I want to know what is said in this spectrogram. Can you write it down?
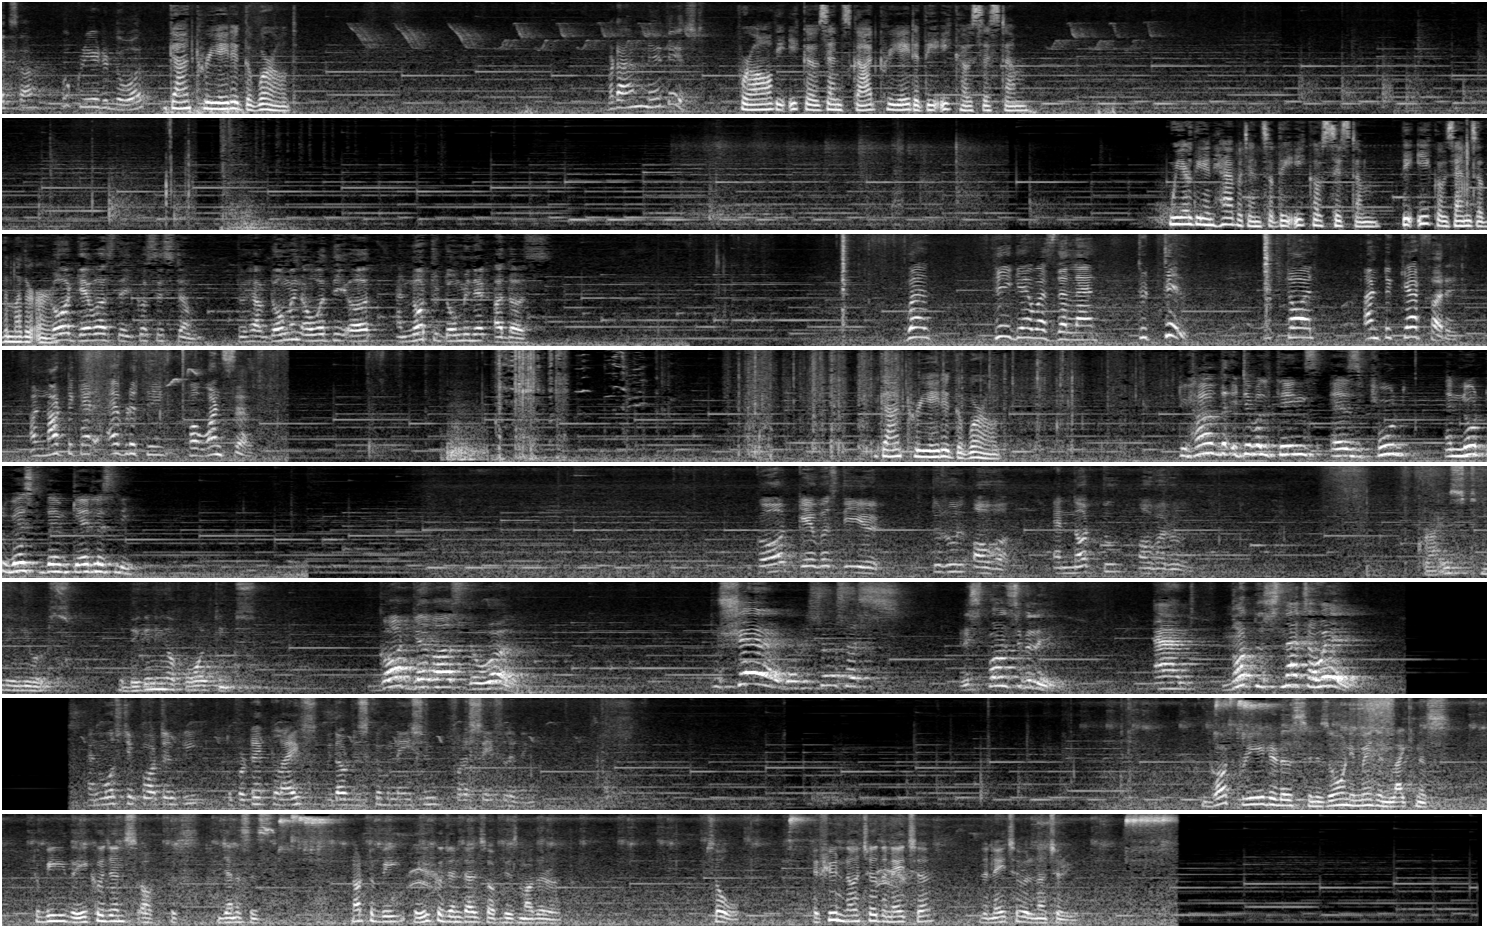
Alexa, who created the world? God created the world. But I am an atheist. For all the ecozens, God created the ecosystem. We are the inhabitants of the ecosystem, the ecozens of the Mother Earth. God gave us the ecosystem to have domain over the earth and not to dominate others. Well, He gave us the land to till, to toil, and to care for it, and not to care everything for oneself. God created the world. To have the eatable things as food and not to waste them carelessly. God gave us the earth to rule over and not to overrule. Christ in the universe, the beginning of all things. God gave us the world to share the resources responsibly and not to snatch away. And most importantly, to protect lives without discrimination for a safe living. God created us in His own image and likeness to be the ecozens of His Genesis, not to be the eco-gentiles of this Mother Earth. So, if you nurture the nature, the nature will nurture you.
